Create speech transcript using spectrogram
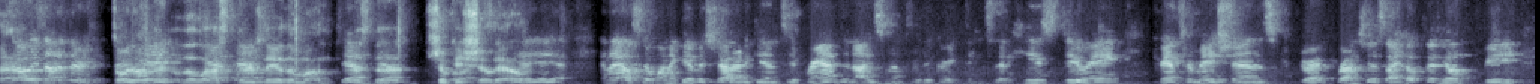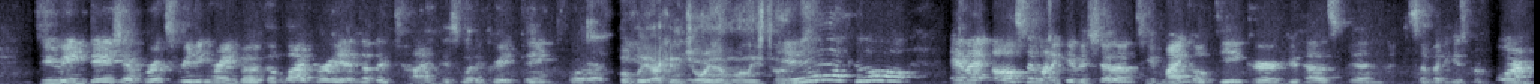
It's always on a Thursday. It's always on Thursday, the, last downtown, Thursday of the month is the Showcase Showdown. Yeah, yeah, yeah. And I also want to give a shout out again to Brandon Eisman for the great things that he's doing, transformations, direct brunches. I hope that he'll be doing Deja Brooks reading Rainbow at the library another time because what a great thing for Hopefully, I can join him one of these times. Yeah, cool. And I also want to give a shout out to Michael Deeker, who has been somebody who's performed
